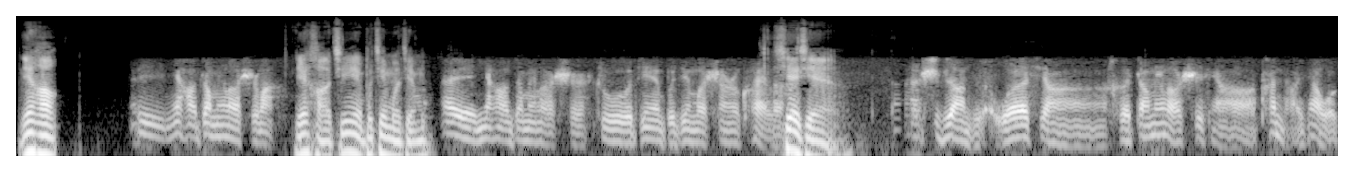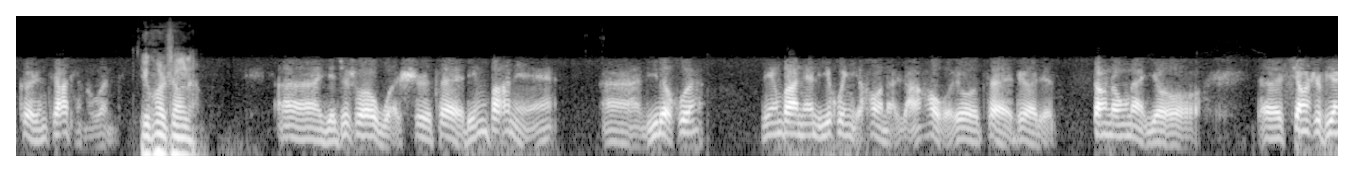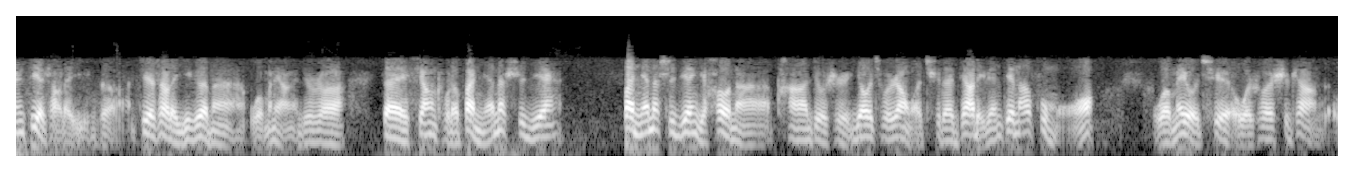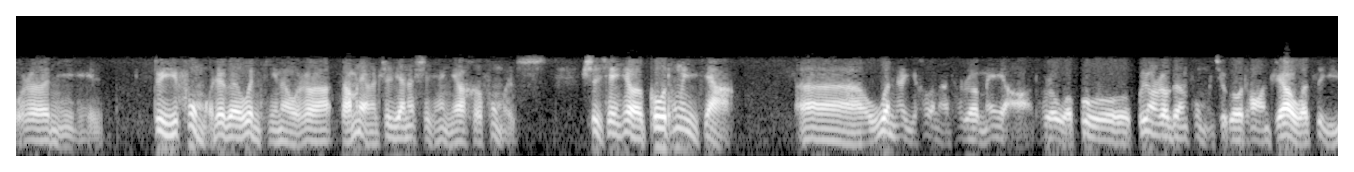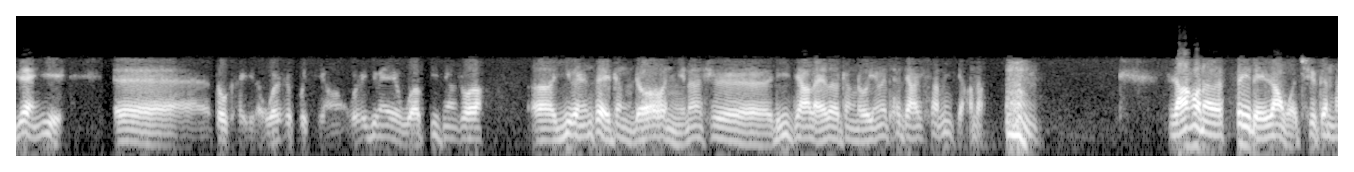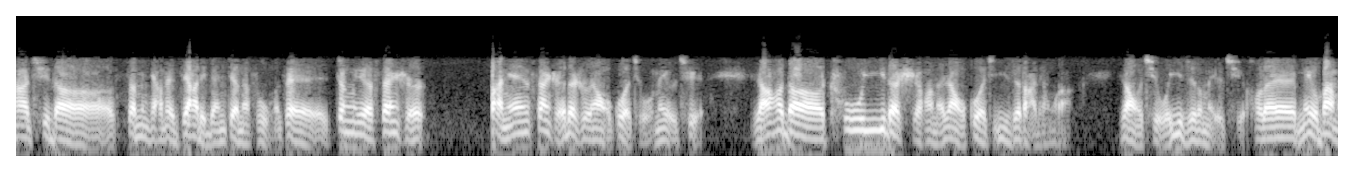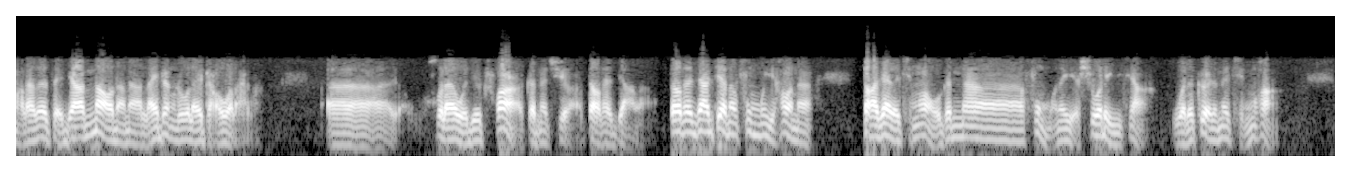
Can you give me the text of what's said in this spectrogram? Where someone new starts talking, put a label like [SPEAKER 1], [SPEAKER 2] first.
[SPEAKER 1] 你好，
[SPEAKER 2] 哎，你好，张明老师吗？
[SPEAKER 1] 你好，今夜不寂寞节目。
[SPEAKER 2] 哎，你好，张明老师，祝今夜不寂寞生日快乐！
[SPEAKER 1] 谢谢。
[SPEAKER 2] 啊，是这样子，我想和张明老师想探讨一下我个人家庭的问题。
[SPEAKER 1] 一块儿商量。
[SPEAKER 2] 呃，也就是说，我是在零八年，呃，离了婚。零八年离婚以后呢，然后我又在这里当中呢，又呃，相识别人介绍了一个，介绍了一个呢，我们两个就是说。在相处了半年的时间，半年的时间以后呢，他就是要求让我去他家里边见他父母，我没有去。我说是这样的，我说你对于父母这个问题呢，我说咱们两个之间的事情，你要和父母事先要沟通一下。呃，我问他以后呢，他说没有，他说我不不用说跟父母去沟通，只要我自己愿意，呃，都可以的。我说不行，我说因为我毕竟说。呃，一个人在郑州，你呢是离家来到郑州，因为他家是三门峡的，然后呢，非得让我去跟他去到三门峡他家里边见他父母，在正月三十，大年三十的时候让我过去，我没有去，然后到初一的时候呢，让我过去，一直打电话让我去，我一直都没有去，后来没有办法了，他在家闹的呢，来郑州来找我来了，呃，后来我就初二跟他去了，到他家了，到他家见到父母以后呢。大概的情况，我跟他父母呢也说了一下我的个人的情况，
